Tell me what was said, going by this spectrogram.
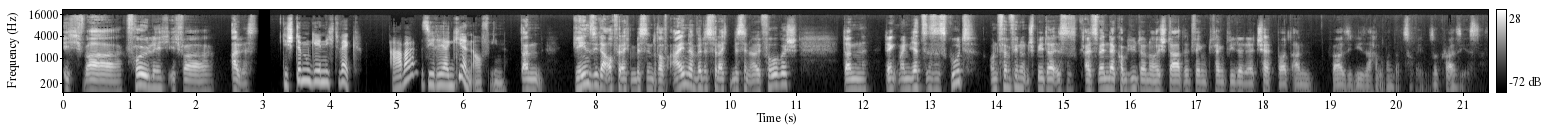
ich war fröhlich, ich war alles. Die Stimmen gehen nicht weg, aber sie reagieren auf ihn. Dann gehen sie da auch vielleicht ein bisschen drauf ein, dann wird es vielleicht ein bisschen euphorisch, dann denkt man, jetzt ist es gut und fünf Minuten später ist es, als wenn der Computer neu startet, fängt, fängt wieder der Chatbot an, quasi die Sachen runterzureden. So quasi ist das.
